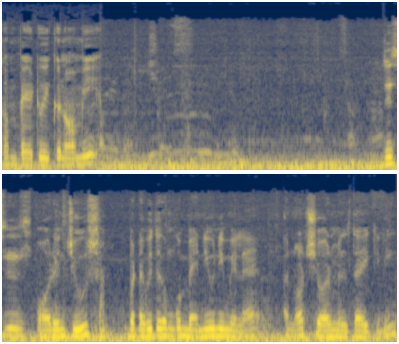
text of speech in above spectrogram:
compare to economy this is orange juice but अभी तक हमको मेन्यू नहीं मिला है. आई नॉट श्योर मिलता है कि नहीं.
